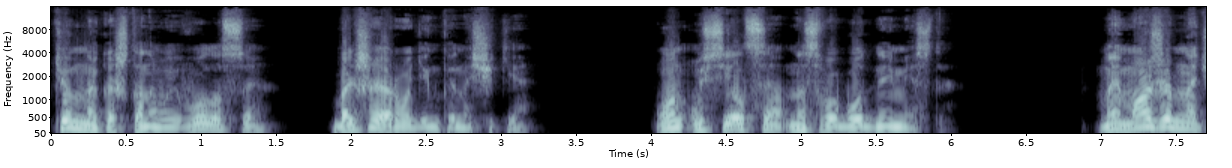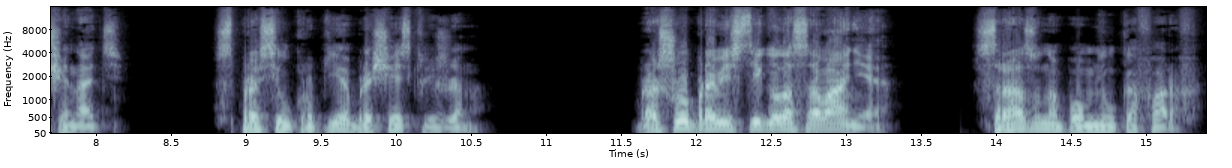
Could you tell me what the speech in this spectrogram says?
темно-каштановые волосы, большая родинка на щеке. Он уселся на свободное место. «Мы можем начинать?» – спросил Крупье, обращаясь к Лежену. «Прошу провести голосование», – сразу напомнил Кафаров.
